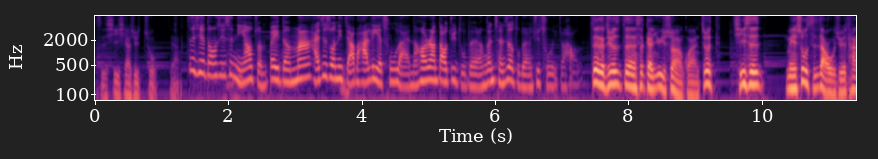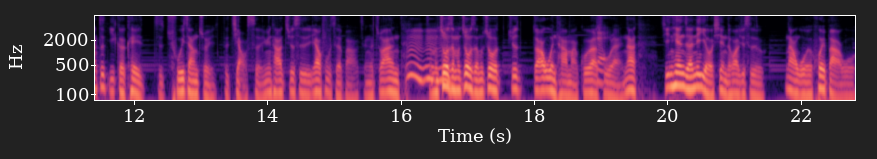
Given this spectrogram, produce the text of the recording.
仔细下去做，这样。这些东西是你要准备的吗？还是说你只要把它列出来，然后让道具组的人跟陈设组的人去处理就好了？这个就是真的是跟预算有关。就其实美术指导，我觉得他这一个可以只出一张嘴的角色，因为他就是要负责把整个专案嗯怎么做、怎么么做、怎么做，就都要问他嘛，规划出来。那今天人力有限的话，就是那我会把我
